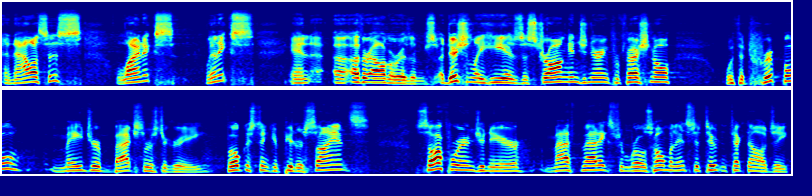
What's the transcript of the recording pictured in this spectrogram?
analysis, Linux, Linux, and uh, other algorithms. Additionally, he is a strong engineering professional with a triple major bachelor's degree focused in computer science, software engineer, mathematics from Rose-Hulman Institute and Technology.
